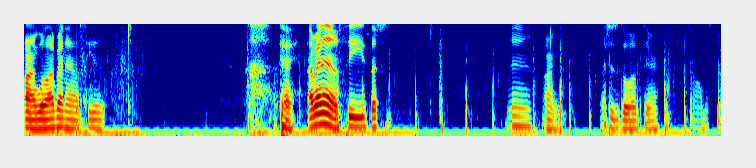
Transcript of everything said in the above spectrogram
Alright, well, I ran out of seeds. okay, I ran out of seeds. Let's just Man, alright. Let's just go up there. That's all I'm gonna say.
